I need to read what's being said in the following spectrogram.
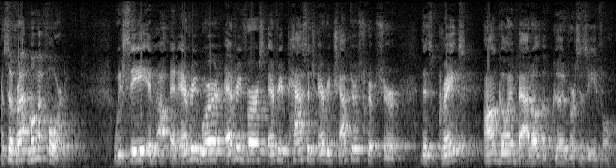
And so from that moment forward, we see in, uh, in every word, every verse, every passage, every chapter of Scripture, this great ongoing battle of good versus evil.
